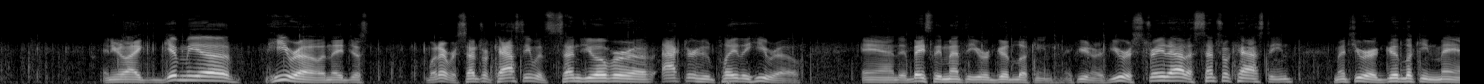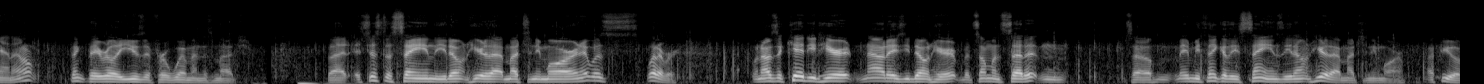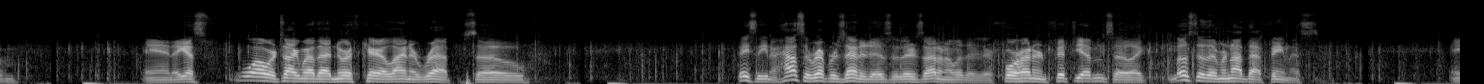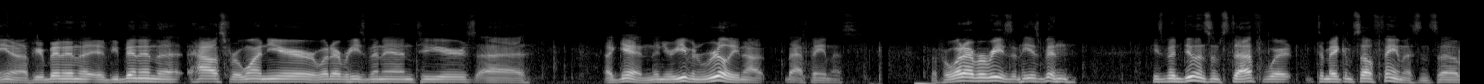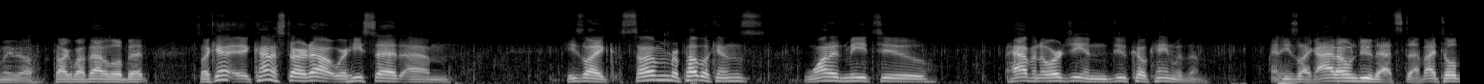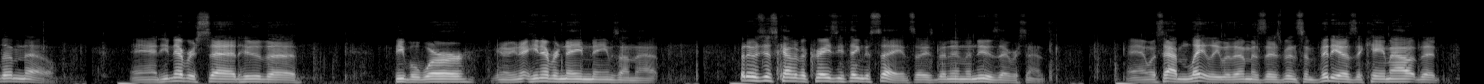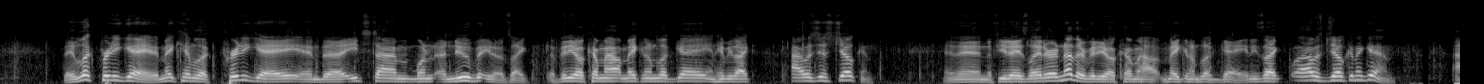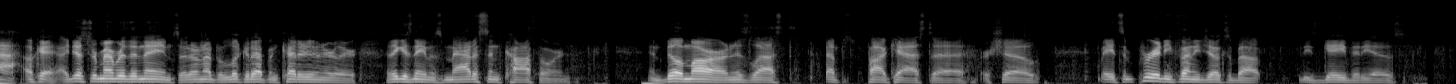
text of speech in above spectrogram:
and you're like, give me a hero, and they just whatever central casting would send you over an actor who'd play the hero, and it basically meant that you were good looking. If you if you were straight out of central casting, meant you were a good looking man. I don't think they really use it for women as much, but it's just a saying that you don't hear that much anymore. And it was whatever. When I was a kid, you'd hear it. Nowadays, you don't hear it, but someone said it, and so made me think of these sayings you don't hear that much anymore. A few of them. And I guess while we're talking about that North Carolina rep, so basically, you know, House of Representatives, there's, I don't know whether there are 450 of them, so like most of them are not that famous. And you know, if you've been in the if you've been in the House for one year or whatever he's been in, two years, uh, again, then you're even really not that famous. But for whatever reason, he's been he's been doing some stuff where to make himself famous, and so maybe I'll talk about that a little bit. So I can it kind of started out where he said um, he's like some Republicans wanted me to have an orgy and do cocaine with them, and he's like I don't do that stuff. I told them no, and he never said who the people were. You know, he never named names on that. But it was just kind of a crazy thing to say, and so he's been in the news ever since. And what's happened lately with him is there's been some videos that came out that they look pretty gay. They make him look pretty gay, and uh, each time when a new video, you know, it's like a video come out making him look gay, and he'd be like, "I was just joking." And then a few days later, another video come out making him look gay, and he's like, "Well, I was joking again." Ah, okay. I just remember the name, so I don't have to look it up and cut it in earlier. I think his name is Madison Cawthorn. And Bill Maher on his last podcast uh, or show made some pretty funny jokes about these gay videos.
